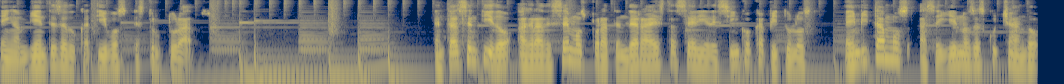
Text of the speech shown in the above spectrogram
en ambientes educativos estructurados. En tal sentido, agradecemos por atender a esta serie de cinco capítulos e invitamos a seguirnos escuchando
